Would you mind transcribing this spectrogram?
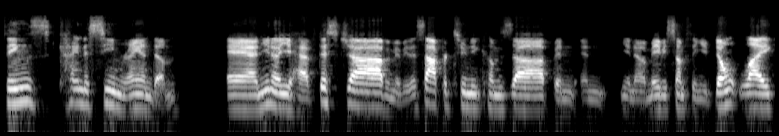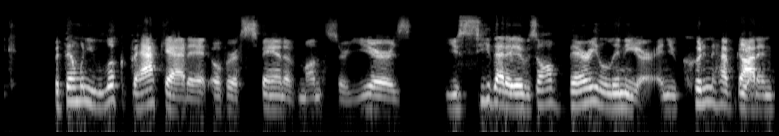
things kind of seem random, and you know, you have this job, and maybe this opportunity comes up, and and you know, maybe something you don't like, but then when you look back at it over a span of months or years you see that it was all very linear and you couldn't have gotten yeah.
